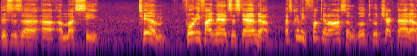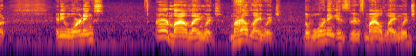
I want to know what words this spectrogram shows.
This is a, a, a must see. Tim, 45 minutes of stand up. That's gonna be fucking awesome. Go go check that out. Any warnings? Eh, mild language. Mild language. The warning is there's mild language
